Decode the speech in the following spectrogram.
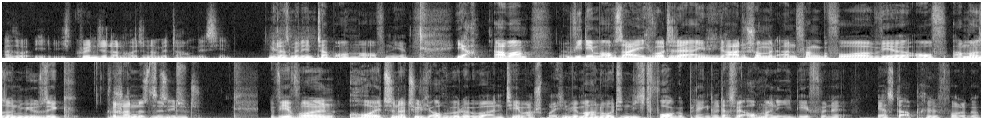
also ich, ich cringe dann heute Nachmittag ein bisschen. Ich lass mir den Tab auch mal offen hier. Ja, aber wie dem auch sei, ich wollte da eigentlich gerade schon mit anfangen, bevor wir auf Amazon Music gelandet Gestoßen sind. Wir wollen heute natürlich auch über, über ein Thema sprechen. Wir machen heute nicht Vorgeplänkel. Das wäre auch mal eine Idee für eine 1. April-Folge.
